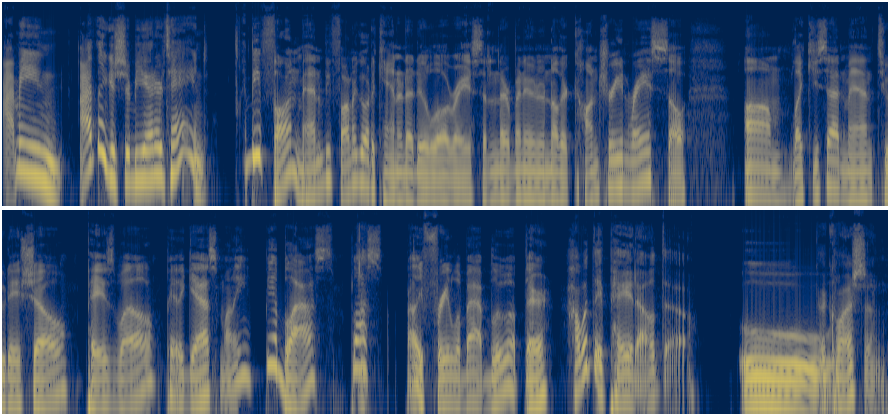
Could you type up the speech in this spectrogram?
I mean, I think it should be entertained. It'd be fun, man. It'd be fun to go to Canada, do a little race. I've never been to another country and race. So, um, like you said, man, two day show, pays well, pay the gas money, be a blast. Plus, probably free Labatt Blue up there. How would they pay it out though? Ooh. Good question.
